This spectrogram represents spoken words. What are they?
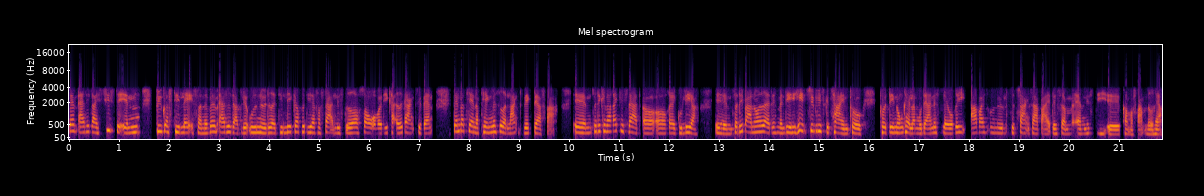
hvem er det, der i sidste ende bygger stilaserne, hvem er det, der bliver udnyttet, at de ligger på de her forfærdelige steder og sover, hvor de ikke har adgang til vand. Den, der tjener pengene, sidder langt væk derfra. Øhm, så det kan være rigtig svært at, at regulere. Øhm, så det er bare noget af det, men det er helt typiske tegn på, på det, nogen kalder moderne slaveri, arbejdsudnyttelse, tvangsarbejde, som Amnesty øh, kommer frem med her.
